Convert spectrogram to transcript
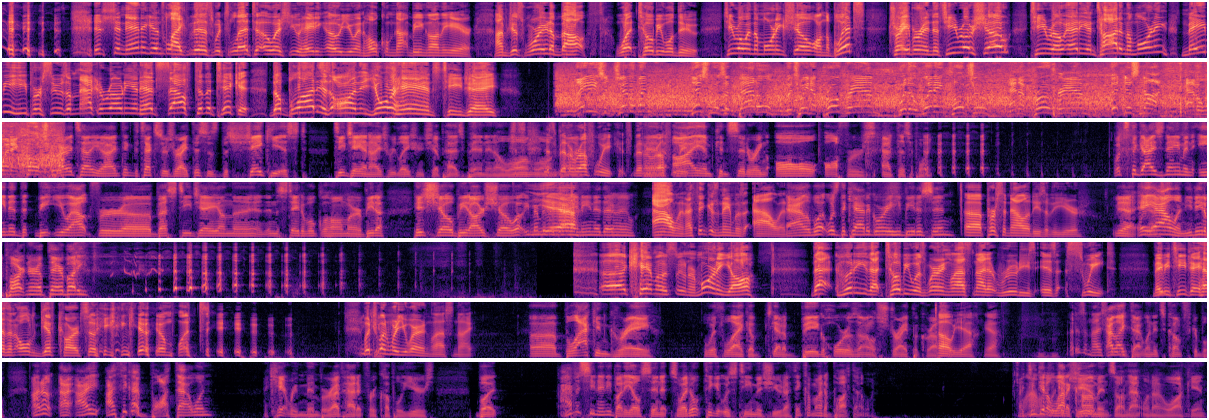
it's shenanigans like this which led to OSU hating OU and Holcomb not being on the air. I'm just worried about what Toby will do. T Row in the morning show on the Blitz. Traber in the T Row show. T Row, Eddie, and Todd in the morning. Maybe he pursues a macaroni and heads south to the ticket. The blood is on your hands, TJ. Ladies and gentlemen, this was a battle between a program with a winning culture and a program that does not have a winning culture. I would tell you, I think the texter's right. This is the shakiest TJ and I's relationship has been in a long, long It's been a rough week. It's been a rough week. I am considering all offers at this point. What's the guy's name in Enid that beat you out for uh, best TJ on the in the state of Oklahoma or beat a, his show beat our show? What, you remember the guy in Enid? That, Allen. I think his name was Allen. Alan, what was the category he beat us in? Uh, personalities of the year. Yeah. Hey, Alan, you need a partner up there, buddy? Uh, camo sooner. Morning, y'all. That hoodie that Toby was wearing last night at Rudy's is sweet. Maybe TJ has an old gift card so he can give him one too. Which one were you wearing last night? Uh, black and gray with like a, it's got a big horizontal stripe across. Oh it. yeah, yeah. That is a nice. I hoodie. like that one. It's comfortable. I don't. I, I I think I bought that one. I can't remember. I've had it for a couple of years, but I haven't seen anybody else in it, so I don't think it was team issued. I think I might have bought that one. I do get a lot of you. comments on that when I walk in.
